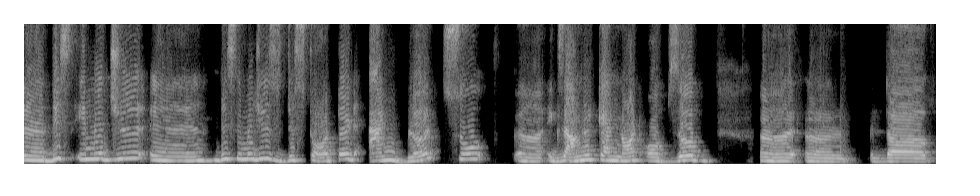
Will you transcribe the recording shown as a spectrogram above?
uh, this image uh, this image is distorted and blurred. So uh, examiner cannot observe uh, uh, the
